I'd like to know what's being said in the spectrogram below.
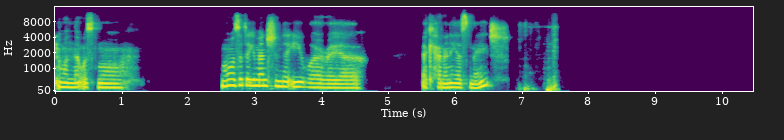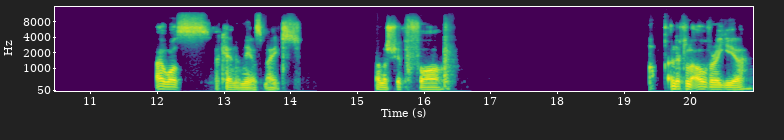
One that was more. What was it that you mentioned that you were a uh, a Cannoneer's mate? I was a Cannoneer's mate on a ship for a little over a year.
